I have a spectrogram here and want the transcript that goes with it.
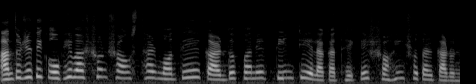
আন্তর্জাতিক অভিবাসন সংস্থার মতে কার্দোফানের তিনটি এলাকা থেকে সহিংসতার কারণে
